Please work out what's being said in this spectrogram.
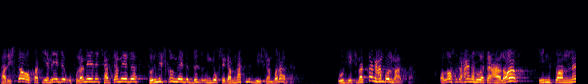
farishta ovqat yemaydi uxlamaydi charchamaydi turmush qilmaydi biz unga o'xshagan emasmiz deyishgan bo'lardi. U hikmatdan ham bo'lmasdi. Alloh subhana va taolo insonni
